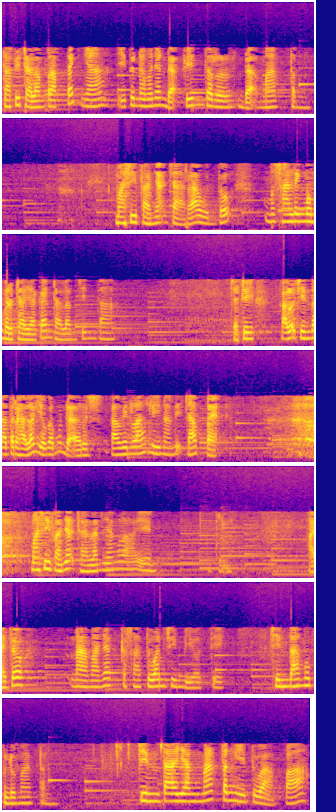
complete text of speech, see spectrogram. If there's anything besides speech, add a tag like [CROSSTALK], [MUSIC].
Tapi dalam prakteknya itu namanya ndak pinter, ndak mateng. Masih banyak cara untuk saling memberdayakan dalam cinta. Jadi kalau cinta terhalang ya kamu ndak harus kawin lari nanti capek. Masih banyak jalan yang lain. Nah itu namanya kesatuan simbiotik. Cintamu belum matang. Cinta yang matang itu apa?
